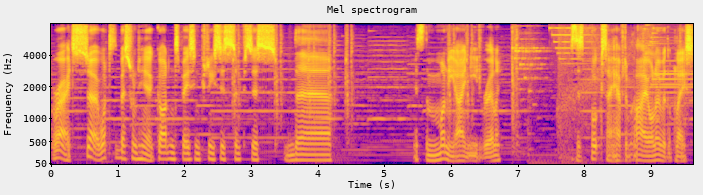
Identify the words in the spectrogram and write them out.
Right, so what's the best one here? Garden space increases, synthesis there. It's the money I need, really. Because there's books I have to buy all over the place.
